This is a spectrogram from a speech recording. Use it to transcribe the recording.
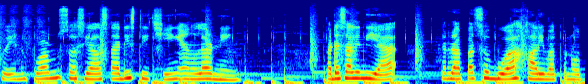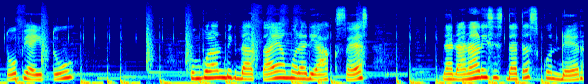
to inform social studies teaching and learning. Pada Salindia, terdapat sebuah kalimat penutup yaitu kumpulan big data yang mudah diakses dan analisis data sekunder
